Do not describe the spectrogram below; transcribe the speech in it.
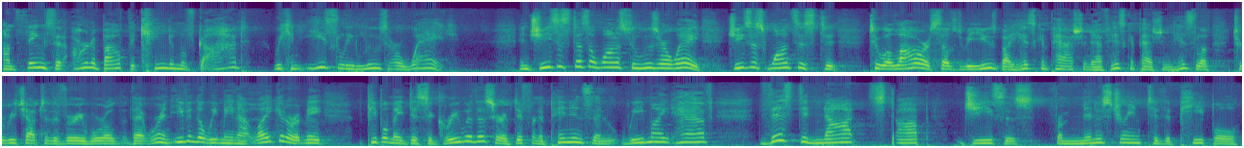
on things that aren't about the kingdom of God, we can easily lose our way. And Jesus doesn't want us to lose our way. Jesus wants us to, to allow ourselves to be used by His compassion, to have His compassion and His love to reach out to the very world that we're in, even though we may not like it or it may people may disagree with us or have different opinions than we might have. This did not stop Jesus from ministering to the people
